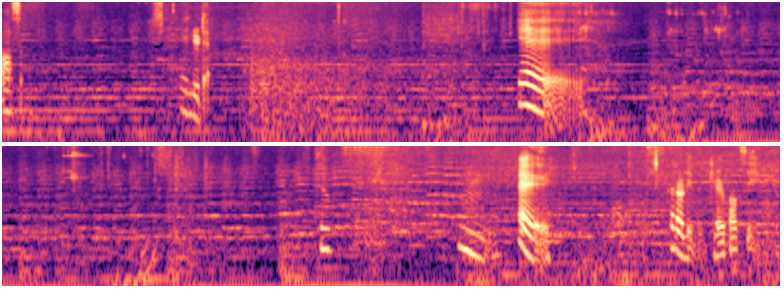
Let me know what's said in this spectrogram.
Awesome. And you're dead. Yay. Boop. Hmm. Hey. I don't even care about seeing you.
